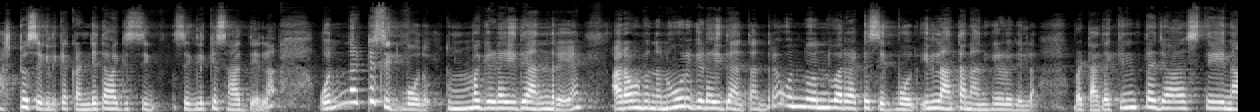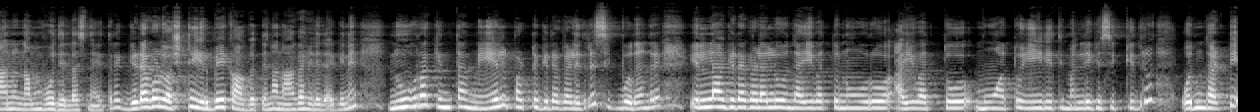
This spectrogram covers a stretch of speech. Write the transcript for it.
ಅಷ್ಟು ಸಿಗಲಿಕ್ಕೆ ಖಂಡಿತವಾಗಿ ಸಿಗ್, ಸಿಗಲಿಕ್ಕೆ ಸಾಧ್ಯ ಇಲ್ಲ. ಒಂದಟ್ಟಿ ಸಿಗ್ಬೋದು. ತುಂಬ ಗಿಡ ಇದೆ ಅಂದರೆ ಅರೌಂಡ್ ಒಂದು ನೂರು ಗಿಡ ಇದೆ ಅಂತಂದರೆ ಒಂದು ಒಂದೂವರೆ ಅಟ್ಟಿ ಸಿಗ್ಬೋದು. ಇಲ್ಲ ಅಂತ ನಾನು ಹೇಳೋದಿಲ್ಲ ಬಟ್ ಅದಕ್ಕಿಂತ ಜಾಸ್ತಿ ನಾನು ನಂಬೋದಿಲ್ಲ ಸ್ನೇಹಿತರೆ. ಗಿಡಗಳು ಅಷ್ಟೇ ಇರಬೇಕಾಗುತ್ತೆ. ನಾನು ಆಗ ಹೇಳಿದಾಗೇ ನೂರಕ್ಕಿಂತ ಮೇಲ್ಪಟ್ಟು ಗಿಡಗಳಿದ್ರೆ ಸಿಗ್ಬೋದು. ಅಂದರೆ ಎಲ್ಲ ಗಿಡಗಳಲ್ಲೂ ಒಂದು ಐವತ್ತು, ನೂರು, ಐವತ್ತು, ಮೂವತ್ತು ಈ ರೀತಿ ಮಲ್ಲಿಗೆ ಸಿಕ್ಕಿದ್ರು ಒಂದಟ್ಟಿ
